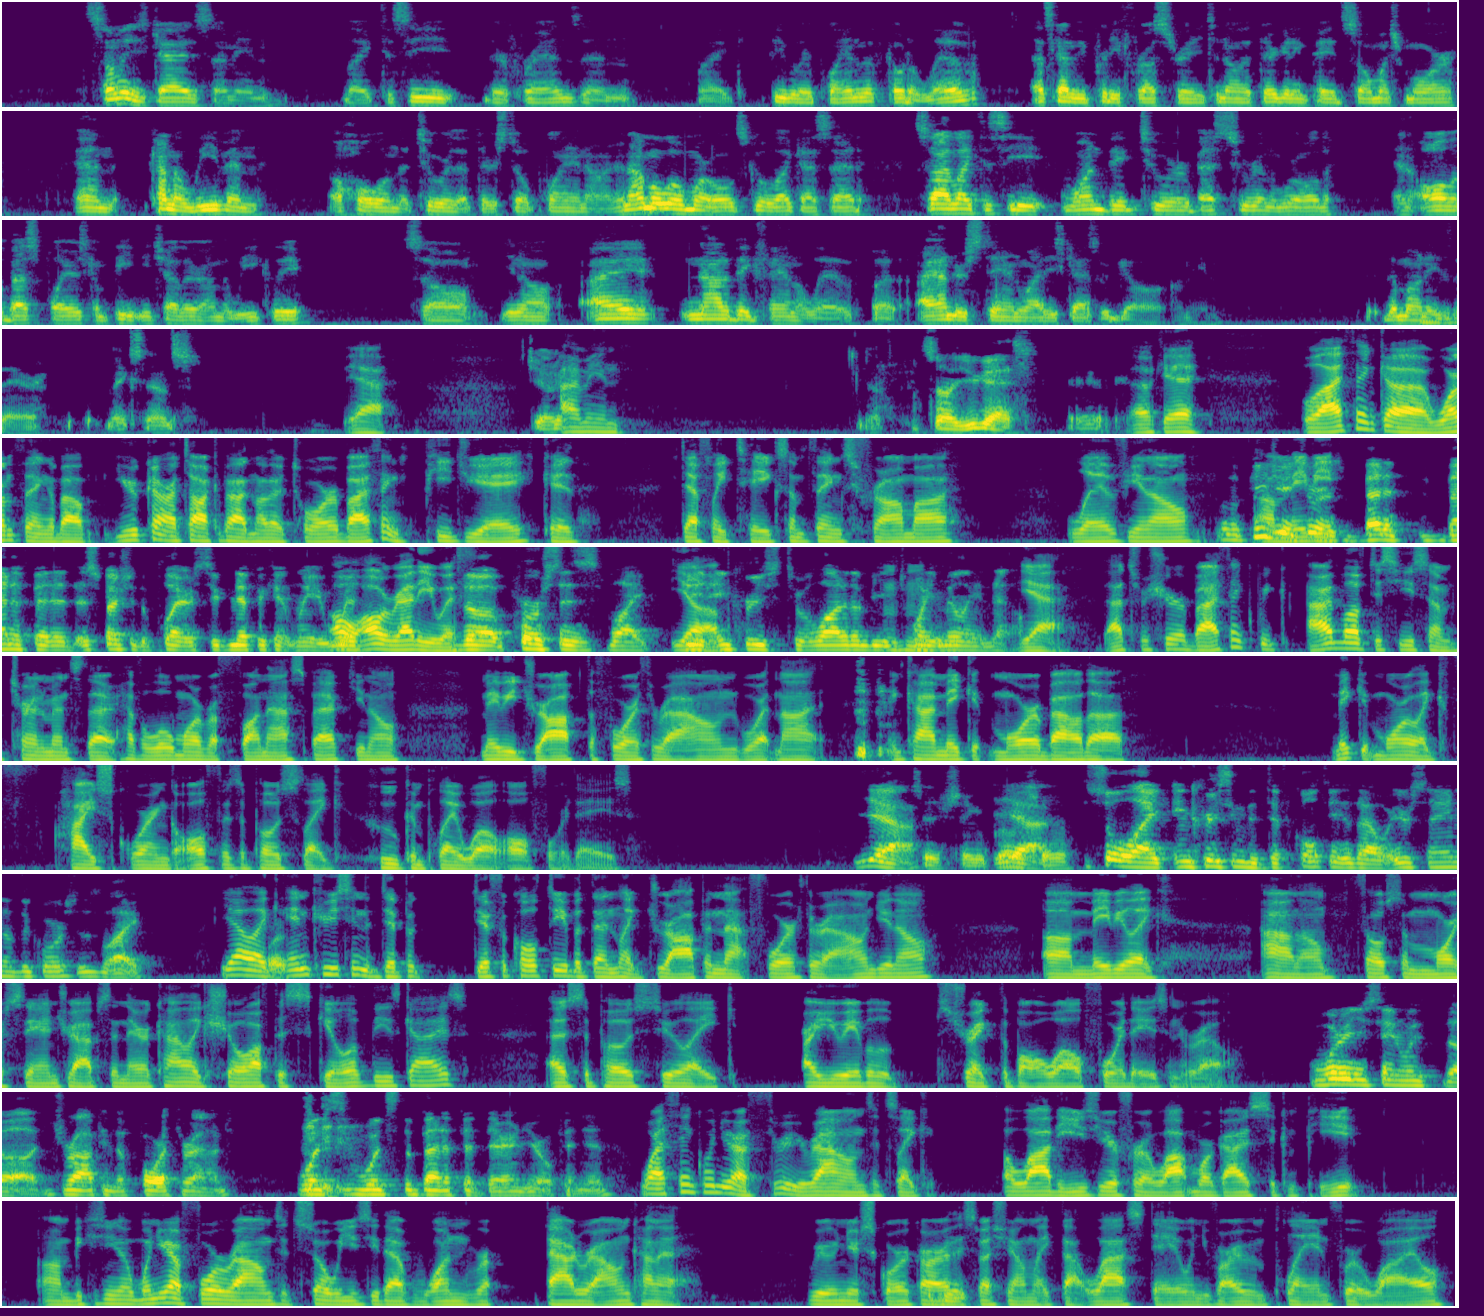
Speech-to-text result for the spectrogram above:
some of these guys, I mean, like to see their friends and like people they're playing with go to LIV, that's got to be pretty frustrating to know that they're getting paid so much more, and kind of leaving a hole in the tour that they're still playing on. And I'm a little more old school, like I said, so I like to see one big tour, best tour in the world, and all the best players competing each other on the weekly. So, you know, I'm not a big fan of LIV, but I understand why these guys would go. I mean, the money's there. It makes sense. Yeah. Jonah? I mean, So you guys, okay. Well, I think uh, one thing about you're kind of talk about another tour, but I think PGA could definitely take some things from uh, LIV. You know, Well, the PGA maybe- Tour has bene- benefited, especially the players, significantly oh, with already with the purses like Yeah. increased to a lot of them being Mhm. 20 million now. Yeah, that's for sure. But I think we, I'd love to see some tournaments that have a little more of a fun aspect. You know, maybe drop the fourth round, whatnot, and kind of make it more about uh, make it more like f- high scoring golf as opposed to like who can play well all four days. Yeah. It's an interesting approach. Yeah. Yeah. So like increasing the difficulty is that what you're saying of the courses? Like Yeah, like Or- increasing the dip- difficulty, but then like dropping that fourth round. You know, um, maybe like I don't know, throw some more sand traps in there, kind of like show off the skill of these guys, as opposed to like, are you able to strike the ball well four days in a row? What are you saying with uh, dropping the fourth round? What's what's the benefit there in your opinion? Well, I think when you have three rounds, it's like a lot easier for a lot more guys to compete. Um, because you know when you have four rounds, it's so easy to have one r- bad round kind of ruin your scorecard, especially on like that last day when you've already been playing for a while.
